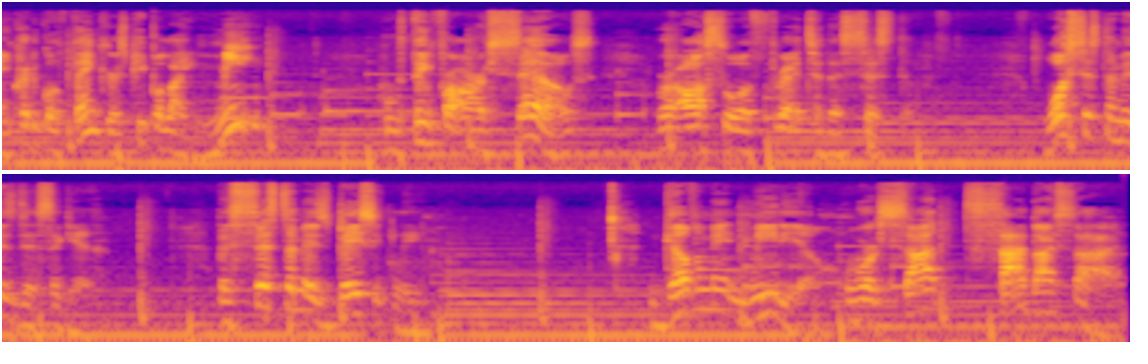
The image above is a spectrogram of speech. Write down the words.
And critical thinkers, people like me, who think for ourselves, we're also a threat to the system. What system is this again? The system is basically government media who work side, side by side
